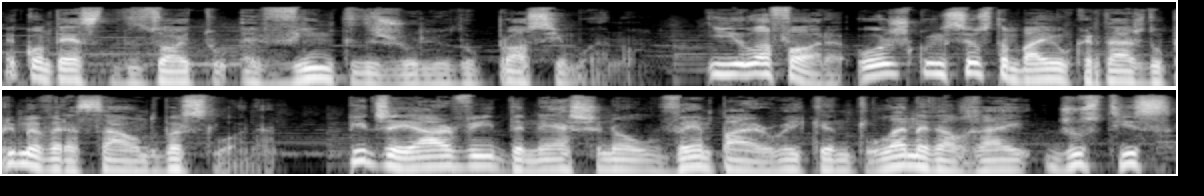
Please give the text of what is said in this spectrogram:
acontece de 18 a 20 de julho do próximo ano. E lá fora, hoje conheceu-se também o cartaz do Primavera Sound de Barcelona. PJ Harvey, The National, Vampire Weekend, Lana Del Rey, Justice,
